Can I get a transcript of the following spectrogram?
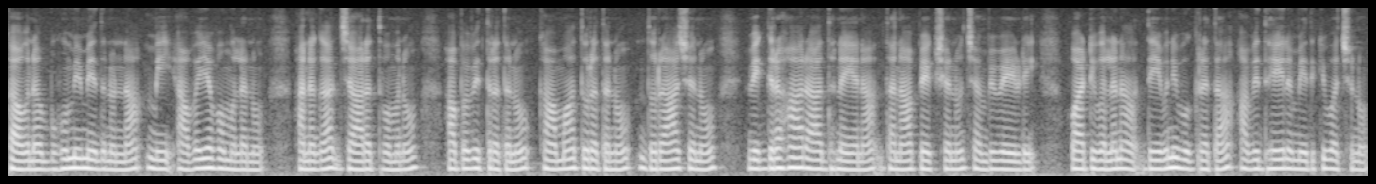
కావున భూమి మీదనున్న మీ అవయవములను అనగా జారత్వమును అపవిత్రతను కామాతురతను దురాశను విగ్రహారాధనయన ధనాపేక్షను చంపివేయుడి. వాటి వలన దేవుని ఉగ్రత అవిధేయుల మీదికి వచ్చును.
